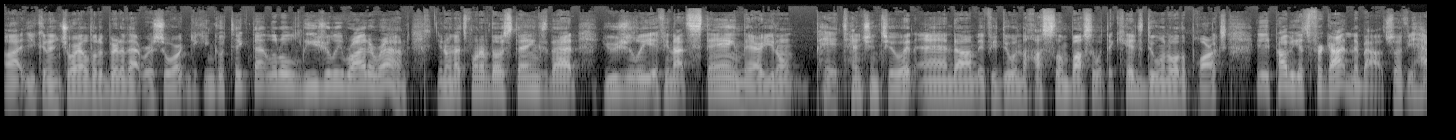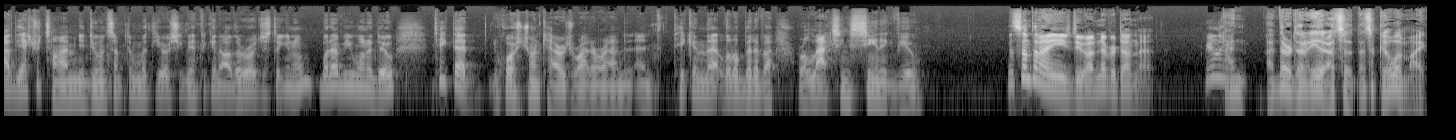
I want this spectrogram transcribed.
Uh, you can enjoy a little bit of that resort, and you can go take that little leisurely ride around. You know, that's one of those things that usually, if you're not staying there, you don't pay attention to it. And um, if you're doing the hustle and bustle with the kids doing all the parks, it probably gets forgotten about. So if you have the extra time and you're doing something with your significant other, or just you know whatever you want to do, take that horse-drawn carriage ride around and, and take in that little bit of a relaxing scenic view. That's something I need to do. I've never done that. Really, I, I've never done it either. That's a that's a good one, Mike.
